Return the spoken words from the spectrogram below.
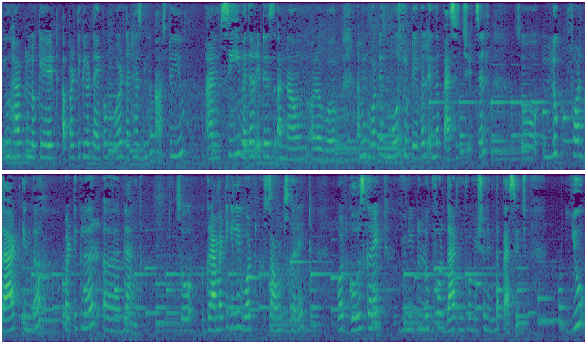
You have to locate a particular type of word that has been asked to you and see whether it is a noun or a verb. I mean what is most suitable in the passage itself. So look for that in the particular uh, blank. So grammatically what sounds correct what goes correct you need to look for that information in the passage. You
